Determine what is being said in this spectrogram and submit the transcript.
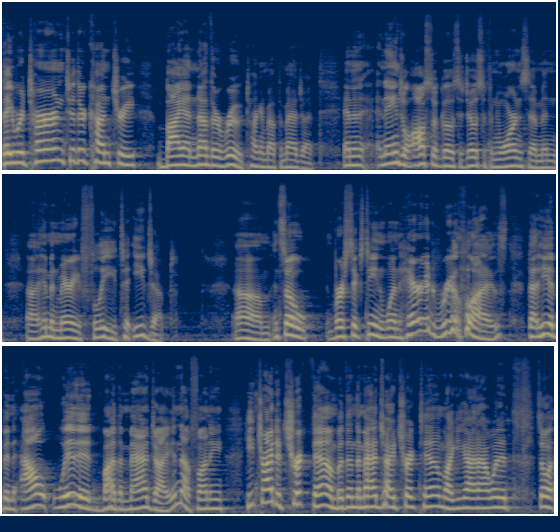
they returned to their country by another route, talking about the Magi. And an, an angel also goes to Joseph and warns him, and uh, him and Mary flee to Egypt. Um, and so, verse 16, when Herod realized that he had been outwitted by the Magi, isn't that funny? He tried to trick them, but then the Magi tricked him, like he got outwitted. So,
